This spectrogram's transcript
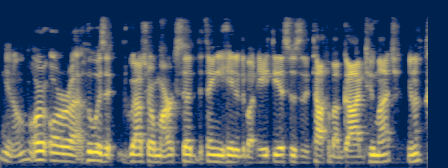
You know, or or uh, who was it? Groucho Marx said the thing he hated about atheists is they talk about God too much. You know.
